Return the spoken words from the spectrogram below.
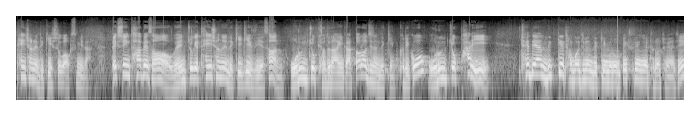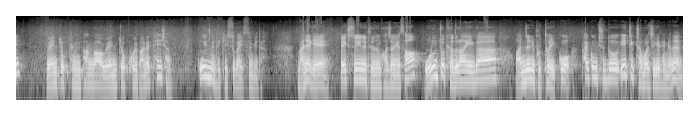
텐션을 느낄 수가 없습니다. 백스윙 탑에서 왼쪽의 텐션을 느끼기 위해선 오른쪽 겨드랑이가 떨어지는 느낌 그리고 오른쪽 팔이 최대한 늦게 접어지는 느낌으로 백스윙을 들어줘야지 왼쪽 등판과 왼쪽 골반의 텐션, 꼬임을 느낄 수가 있습니다. 만약에 백스윙을 드는 과정에서 오른쪽 겨드랑이가 완전히 붙어 있고 팔꿈치도 일찍 접어지게 되면은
